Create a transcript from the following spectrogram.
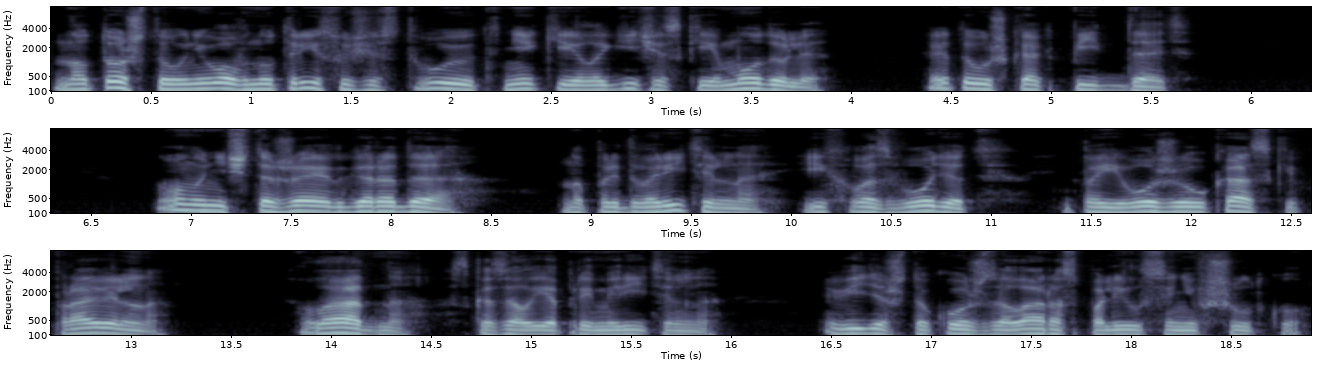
Но то, что у него внутри существуют некие логические модули, это уж как пить дать. Он уничтожает города, но предварительно их возводят по его же указке, правильно? Ладно, сказал я примирительно, видя, что кож зала распалился не в шутку.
